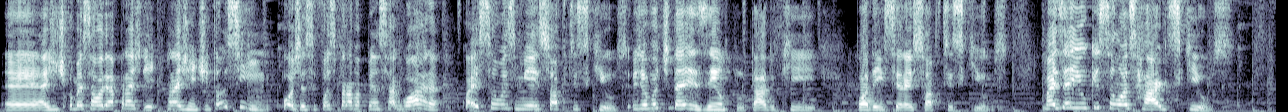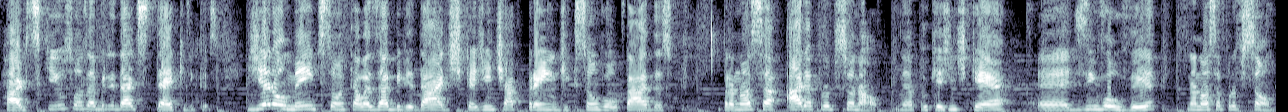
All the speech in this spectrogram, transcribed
é, a gente começar a olhar para a gente. Então, assim, poxa, se fosse parar para pensar agora, quais são as minhas soft skills? Eu já vou te dar exemplo, tá? Do que podem ser as soft skills. Mas aí o que são as hard skills? Hard skills são as habilidades técnicas. Geralmente são aquelas habilidades que a gente aprende que são voltadas para nossa área profissional, né? Para o que a gente quer é, desenvolver na nossa profissão.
